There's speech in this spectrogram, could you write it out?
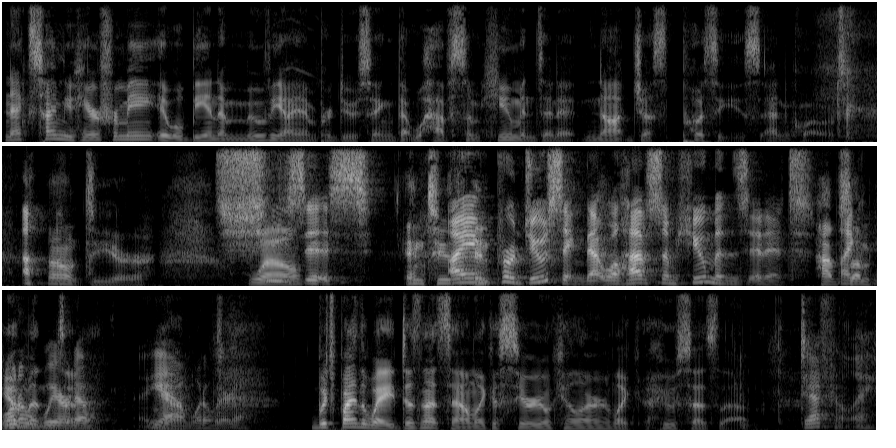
Next time you hear from me, it will be in a movie I am producing that will have some humans in it, not just pussies." End quote. oh dear. Well, Jesus. and to I am and producing that will have some humans in it. Have like, some what humans a in weirdo. Yeah, Yeah. what a weirdo. which by the way, doesn't that sound like a serial killer? Like who says that? Definitely.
